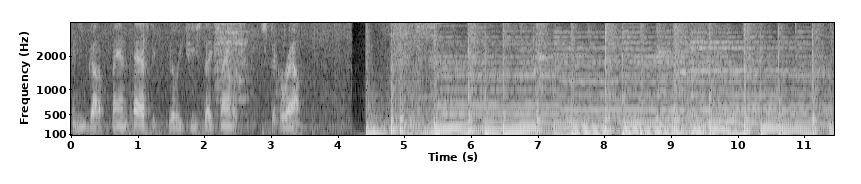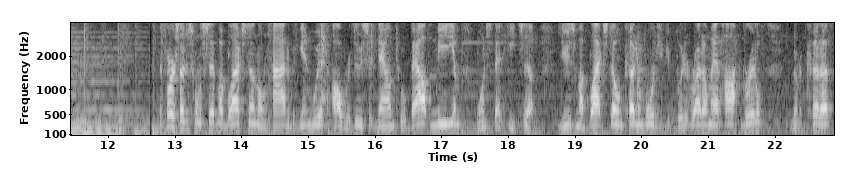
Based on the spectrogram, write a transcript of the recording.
and you've got a fantastic Philly cheesesteak sandwich. Stick around. First, I just want to set my Blackstone on high to begin with. I'll reduce it down to about medium once that heats up. Use my Blackstone cutting board. You can put it right on that hot griddle. I'm going to cut up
